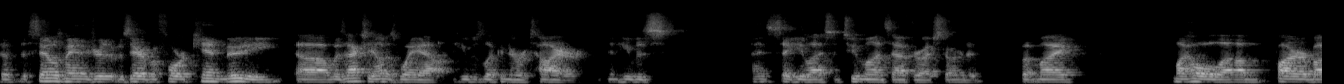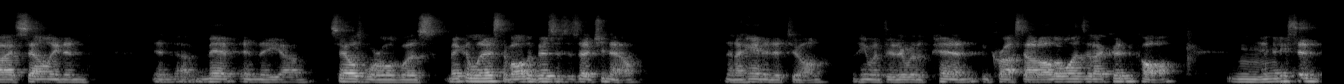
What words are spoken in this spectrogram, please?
the, the sales manager that was there before Ken Moody uh, was actually on his way out. He was looking to retire, and he was. I'd say he lasted two months after I started. But my my whole um, fire by selling and and uh, Mint in the um, sales world was make a list of all the businesses that you know then I handed it to him. And he went through there with a pen and crossed out all the ones that I couldn't call. Mm-hmm. And he said,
